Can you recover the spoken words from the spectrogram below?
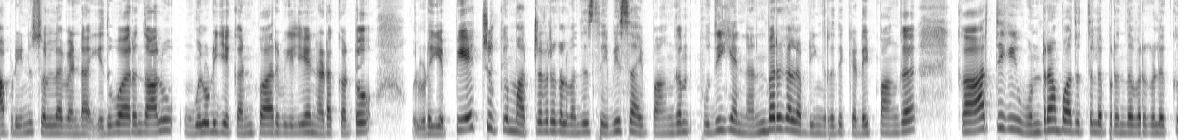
அப்படின்னு சொல்ல வேண்டாம். எதுவாக இருந்தாலும் உங்களுடைய கண் பார்வையிலேயே நடக்கட்டும். உங்களுடைய பேச்சுக்கு மற்றவர்கள் வந்து செவி சாய்ப்பாங்க. புதிய நண்பர்கள் அப்படிங்கிறது கிடைப்பாங்க. கார்த்திகை ஒன்றாம் பாதத்தில் பிறந்தவர்களுக்கு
